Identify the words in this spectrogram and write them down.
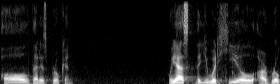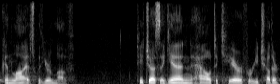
all that is broken. We ask that you would heal our broken lives with your love. Teach us again how to care for each other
